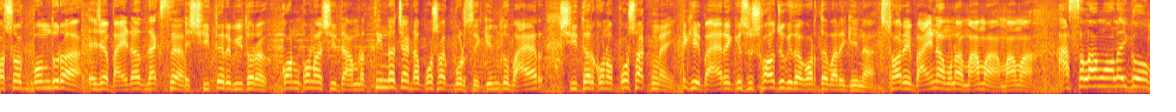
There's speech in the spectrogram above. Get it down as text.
দর্শক বন্ধুরা এই যে বাইরা দেখছেন শীতের ভিতরে কনকনা শীতে আমরা তিনটা চারটা পোশাক পরছি কিন্তু বাইরের শীতের কোনো পোশাক নাই। দেখি বাইরে কিছু সহযোগিতা করতে পারি কিনা? সরি ভাই না মনে হয় মামা মামা। আসসালামু আলাইকুম।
